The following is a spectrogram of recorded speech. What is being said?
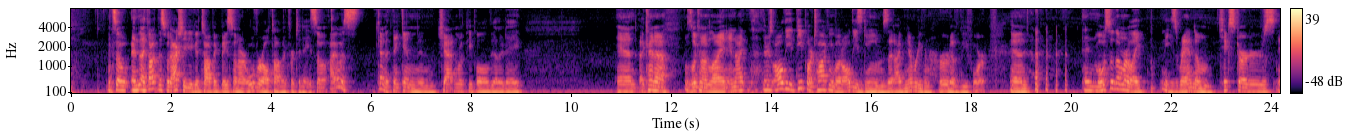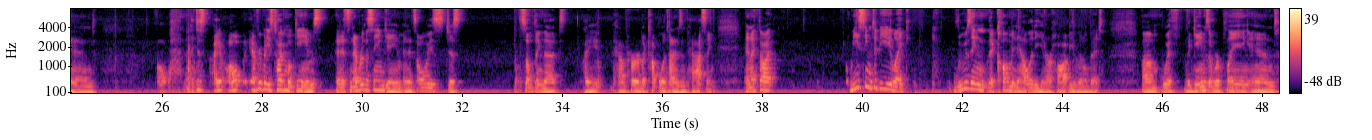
And so, and I thought this would actually be a good topic based on our overall topic for today. So I was kind of thinking and chatting with people the other day, and I kind of was looking online, and I there's all the people are talking about all these games that I've never even heard of before, and and most of them are like these random Kickstarters and. Oh, I just I all everybody's talking about games and it's never the same game and it's always just something that I have heard a couple of times in passing. And I thought we seem to be like losing the commonality in our hobby a little bit um, with the games that we're playing and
